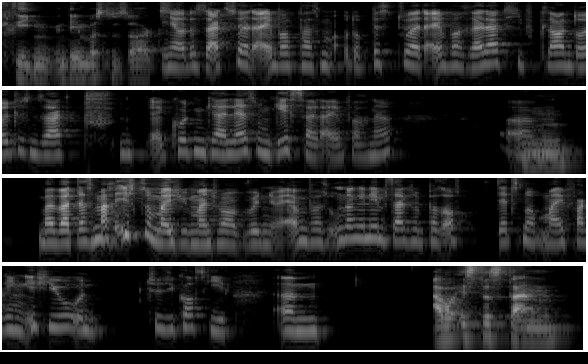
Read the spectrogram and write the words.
kriegen in dem, was du sagst. Ja, oder sagst du halt einfach, pass mal, oder bist du halt einfach relativ klar und deutlich und sagst, pff, couldn't care less und gehst halt einfach, ne? Ähm, Mhm. Weil das mache ich zum Beispiel manchmal, wenn irgendwas unangenehm ist, sage ich, pass auf, that's not my fucking issue und Tschüssikowski. Ähm, Aber ist das dann.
